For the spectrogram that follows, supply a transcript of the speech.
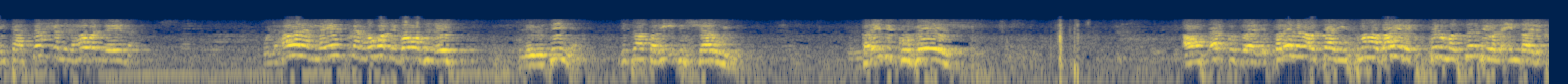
أنت هتسخن الهواء اللي هنا. والهواء لما يسخن هو اللي يبوظ الايه الابيثيليوم دي اسمها طريقة الشوي طريقة الكوفيج أو أسألكم سؤال. الطريقة اللي أنا قلتها دي اسمها دايركت ثيرمال ثيرابي ولا ان دايركت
